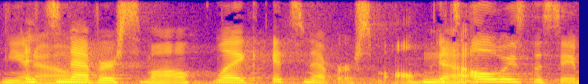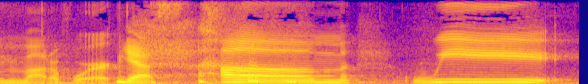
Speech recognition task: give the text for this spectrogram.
you know it's never small. like it's never small. No. It's always the same amount of work. Yes. um, we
